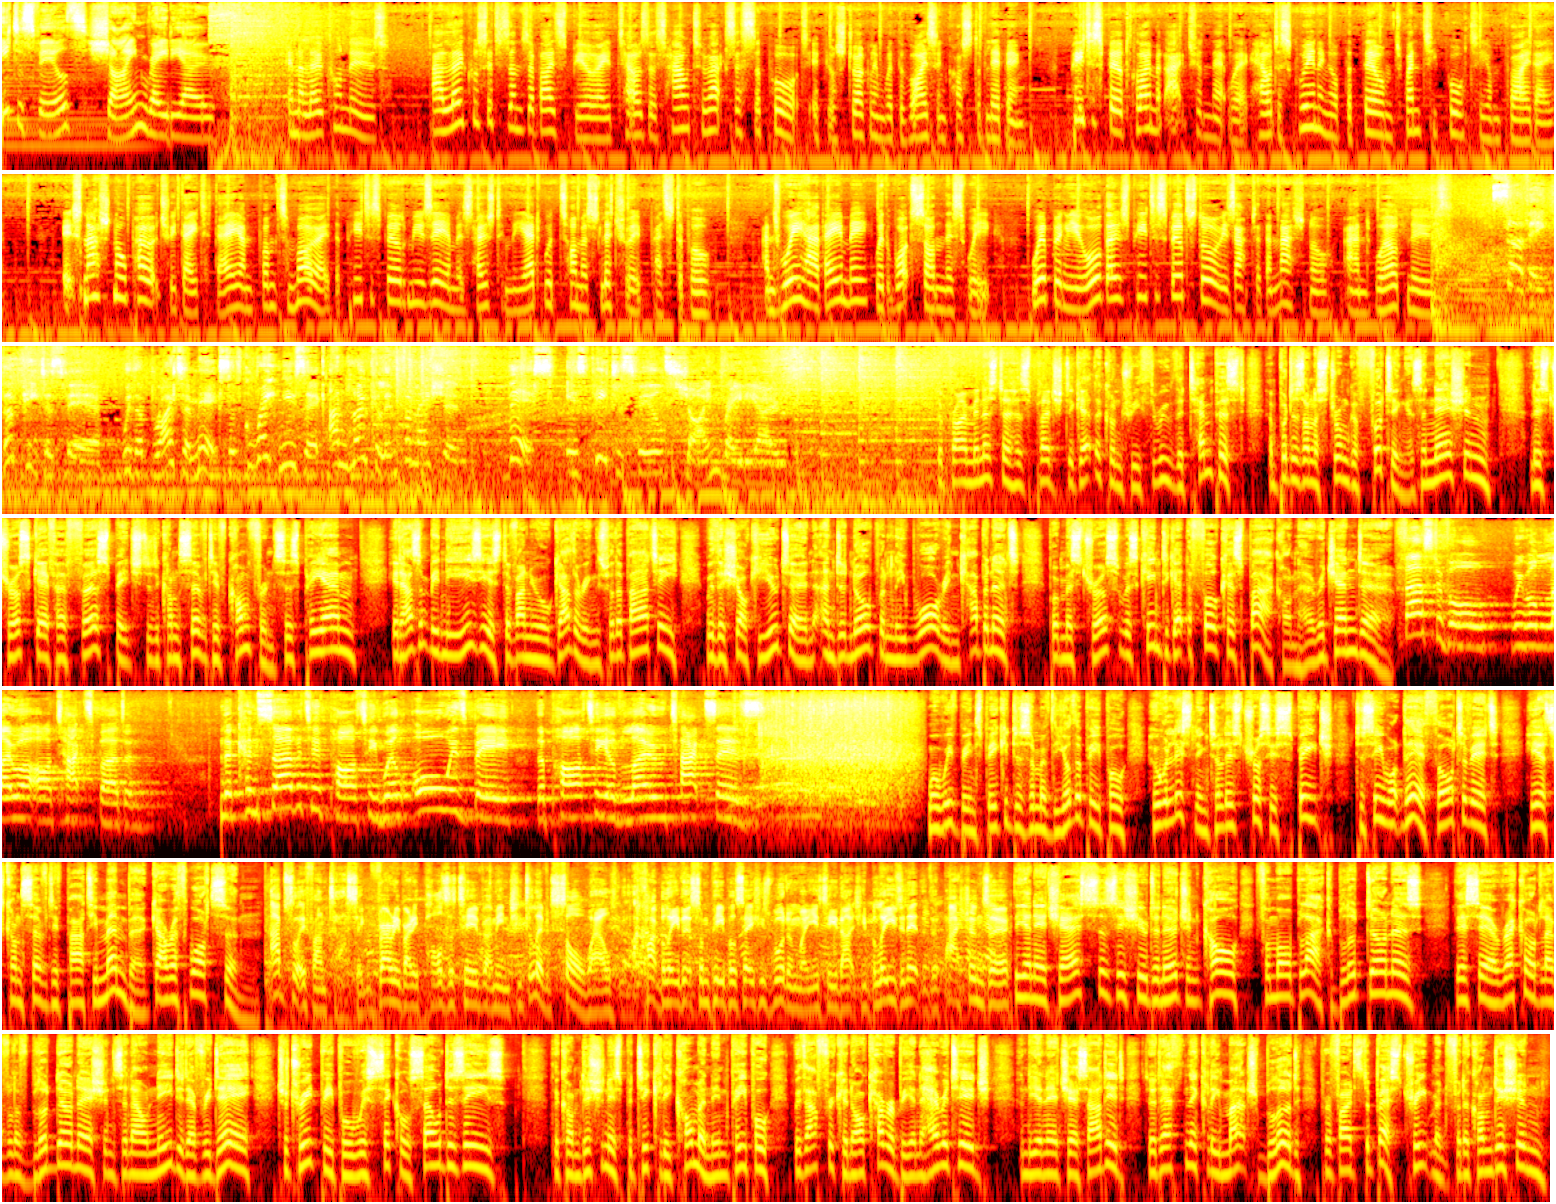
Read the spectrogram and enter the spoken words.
Petersfield's Shine Radio. In the local news, our local Citizens Advice Bureau tells us how to access support if you're struggling with the rising cost of living. Petersfield Climate Action Network held a screening of the film 2040 on Friday. It's National Poetry Day today, and from tomorrow, the Petersfield Museum is hosting the Edward Thomas Literary Festival. And we have Amy with What's On this week. We'll bring you all those Petersfield stories after the national and world news. Serving the Petersphere with a brighter mix of great music and local information. This is Petersfield's Shine Radio. The Prime Minister has pledged to get the country through the tempest and put us on a stronger footing as a nation. Liz Truss gave her first speech to the Conservative conference as PM. It hasn't been the easiest of annual gatherings for the party, with a shock U turn and an openly warring cabinet. But Ms Truss was keen to get the focus back on her agenda. First of all, we will lower our tax burden. The Conservative Party will always be the party of low taxes. Well, we've been speaking to some of the other people who were listening to Liz Truss's speech to see what they thought of it. Here's Conservative Party member Gareth Watson. Absolutely fantastic. Very, very positive. I mean, she delivered so well. I can't believe that some people say she's wouldn't when you see that. She believes in it, that the passion's there. The NHS has issued an urgent call for more black blood donors. They say a record level of blood donations are now needed every day to treat people with sickle cell disease. The condition is particularly common in people with African or Caribbean heritage, and the NHS added that ethnically matched blood provides the best treatment for the condition.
